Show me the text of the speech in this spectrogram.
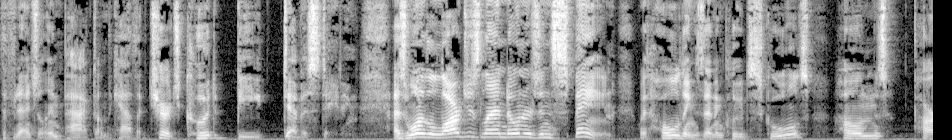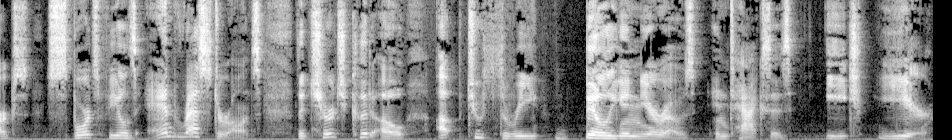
The financial impact on the Catholic Church could be devastating. As one of the largest landowners in Spain, with holdings that include schools, homes, parks, sports fields, and restaurants, the church could owe up to 3 billion euros in taxes each year.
